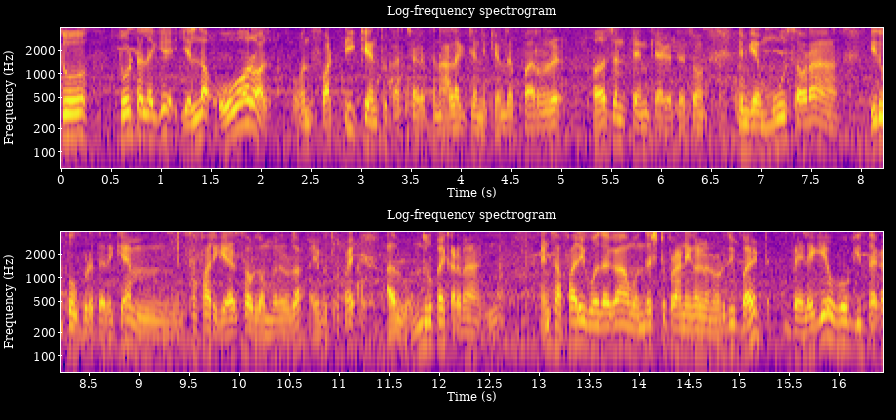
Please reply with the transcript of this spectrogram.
ಸೊ ಟೋಟಲಾಗಿ ಎಲ್ಲ ಓವರ್ ಆಲ್ ಒಂದು ಫಾರ್ಟಿ ಕೆ ಅಂತೂ ಖರ್ಚಾಗುತ್ತೆ, ನಾಲ್ಕು ಜನಕ್ಕೆ ಅಂದರೆ ಪರ್ ಪರ್ಸನ್ ಟೆನ್ ಕೆ ಆಗುತ್ತೆ. ಸೊ ನಿಮಗೆ ಮೂರು ಸಾವಿರ ಇದಕ್ಕೆ ಹೋಗ್ಬಿಡುತ್ತೆ ಅದಕ್ಕೆ ಸಫಾರಿಗೆ ಎರಡು ಸಾವಿರದ ಒಂಬೈನೂರ ಐವತ್ತು ರೂಪಾಯಿ. ಅದ್ರಲ್ಲಿ ಒಂದು ರೂಪಾಯಿ ಕಡಿಮೆ ಆಗಿಲ್ಲ. ಆ್ಯಂಡ್ ಸಫಾರಿಗೆ ಹೋದಾಗ ಒಂದಷ್ಟು ಪ್ರಾಣಿಗಳನ್ನ ನೋಡಿದ್ವಿ ಬಟ್ ಬೆಳಗ್ಗೆ ಹೋಗಿದ್ದಾಗ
